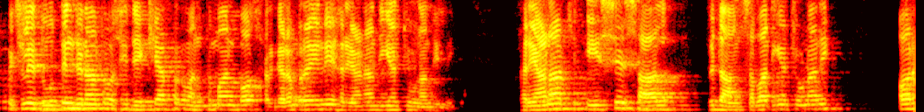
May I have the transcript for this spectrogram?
ਪਿਛਲੇ 2-3 ਦਿਨਾਂ ਤੋਂ ਅਸੀਂ ਦੇਖਿਆ ਭਗਵੰਤ ਮਾਨ ਬਹੁਤ ਸਰਗਰਮ ਰਹੇ ਨੇ ਹਰਿਆਣਾ ਦੀਆਂ ਚੋਣਾਂ ਦੇ ਲਈ। ਹਰਿਆਣਾ 'ਚ ਇਸੇ ਸਾਲ ਵਿਧਾਨ ਸਭਾ ਦੀਆਂ ਚੋਣਾਂ ਨੇ ਔਰ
